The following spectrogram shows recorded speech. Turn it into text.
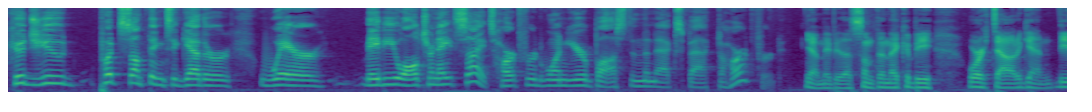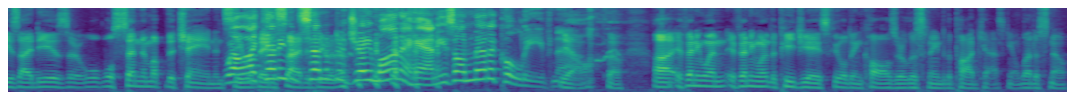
Could you put something together where maybe you alternate sites? Hartford one year, Boston the next, back to Hartford yeah, maybe that's something that could be worked out. Again, these ideas are, we'll, we'll send them up the chain and well, see what I can't even send to him to Jay Monahan. He's on medical leave now. Yeah. So uh, if anyone if anyone at the PGA is fielding calls or listening to the podcast, you know, let us know.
